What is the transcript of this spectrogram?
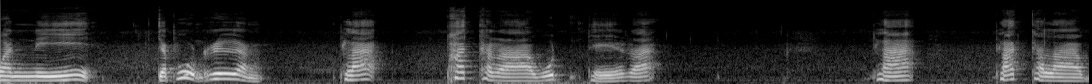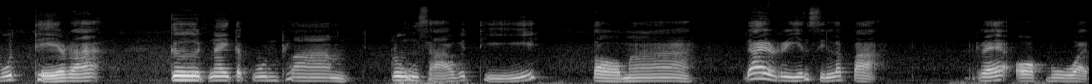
วันนี้จะพูดเรื่อง พระพัทราวุธเถระ พระพัทราวุธเถระ เกิดในตระกูลพราหมณ์ กรุงสาวัตถี ต่อมาได้เรียนศิลปะ และออกบวช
